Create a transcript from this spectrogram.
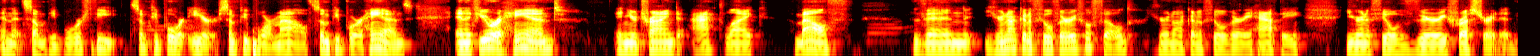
and that some people were feet, some people were ears, some people were mouth, some people were hands. And if you're a hand and you're trying to act like a mouth, then you're not going to feel very fulfilled. You're not going to feel very happy. You're going to feel very frustrated.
